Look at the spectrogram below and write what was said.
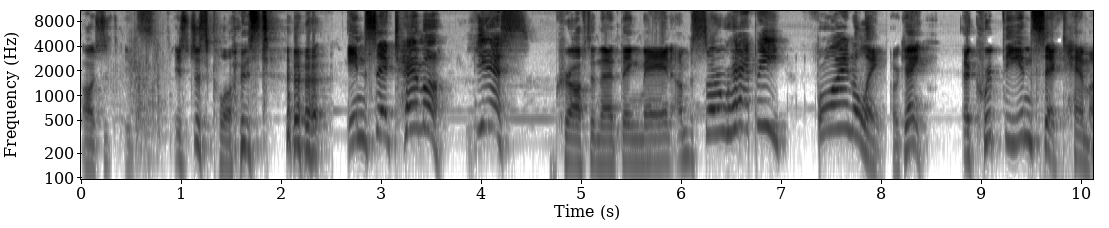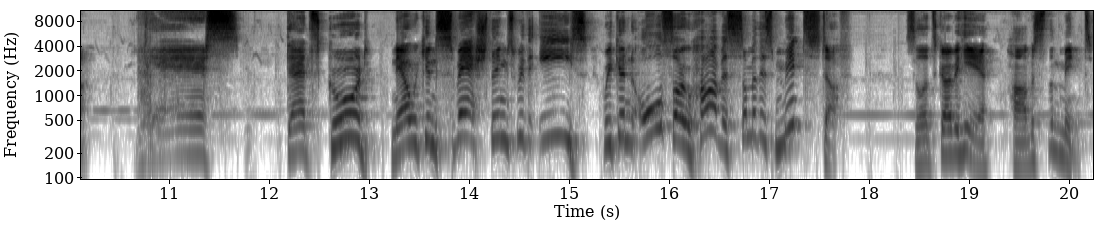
Oh, it's just, it's, it's just closed. Insect hammer! Yes! Crafting that thing, man. I'm so happy! Finally! Okay, equip the insect hammer. Yes! That's good! Now we can smash things with ease. We can also harvest some of this mint stuff. So let's go over here, harvest the mint.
